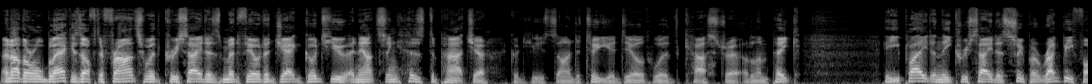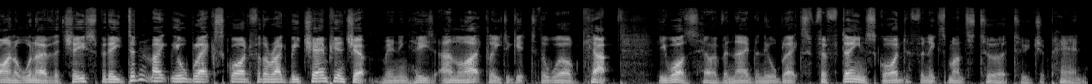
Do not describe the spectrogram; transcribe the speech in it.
Another All Black is off to France with Crusaders midfielder Jack Goodhue announcing his departure. Goodhue signed a two-year deal with Castres Olympique. He played in the Crusaders Super Rugby final win over the Chiefs, but he didn't make the All Black squad for the Rugby Championship, meaning he's unlikely to get to the World Cup. He was, however, named in the All Blacks 15 squad for next month's tour to Japan.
